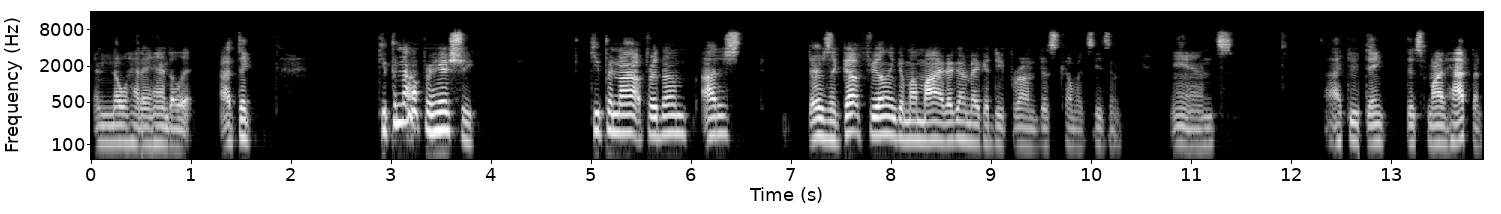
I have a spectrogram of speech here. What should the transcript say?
and know how to handle it. I think keep an eye out for Hirschi. Keep an eye out for them. I just there's a gut feeling in my mind they're gonna make a deep run this coming season and I do think this might happen.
